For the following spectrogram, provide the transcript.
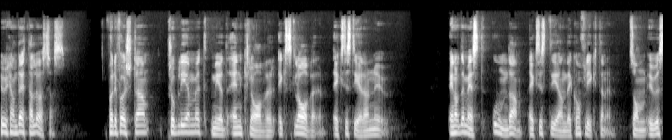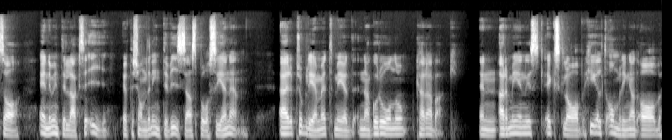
Hur kan detta lösas? För det första, problemet med enklaver, exklaver, existerar nu. En av de mest onda existerande konflikterna, som USA ännu inte lagt sig i eftersom den inte visas på CNN, är problemet med Nagorno-Karabach. En armenisk exklav helt omringad av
